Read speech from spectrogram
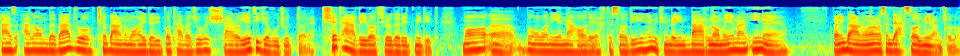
از الان به بعد رو چه برنامه هایی دارید با توجه به شرایطی که وجود داره؟ چه تغییراتی رو دارید می‌دید؟ ما به عنوان یه نهاد اقتصادی نمی‌تونیم بگیم برنامه من اینه. و این برنامه رو مثلا ده سال میرم جلو.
